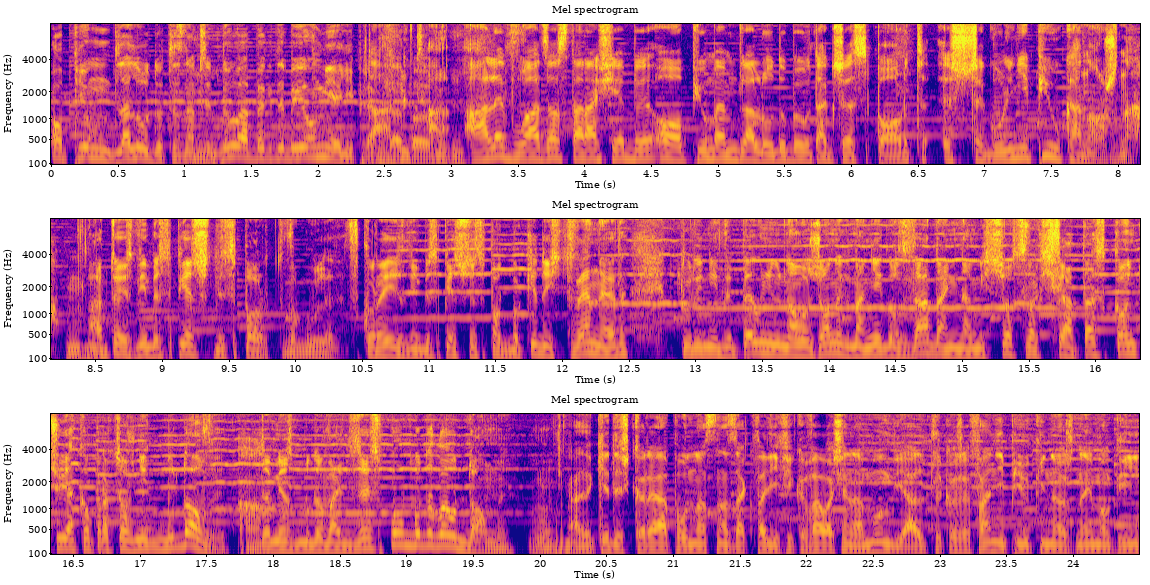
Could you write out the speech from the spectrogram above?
opium dla ludu, to znaczy byłaby, gdyby ją mieli, prawda? Tak, Bo A, ale władza stara się, by opiumem dla ludu był także sport, szczególnie piłka nożna. A to jest niebezpieczny sport w ogóle. W Korei jest niebezpieczny sport, bo kiedyś trener, który nie wypełnił nałożonych na niego zadań na Mistrzostwach Świata, skończył jako pracownik budowy. Zamiast budować zespół, budował domy. Ale kiedyś Korea Północna zakwalifikowała się na mundial, tylko że fani piłki nożnej mogli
